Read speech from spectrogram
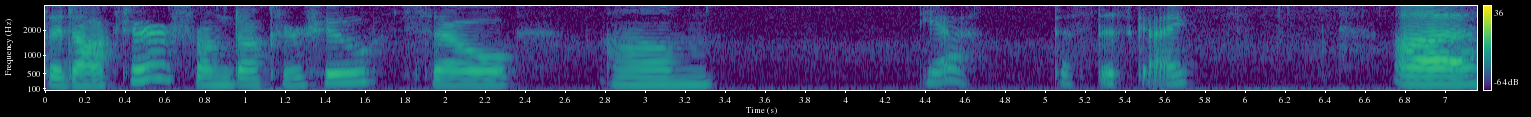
the Doctor from Doctor Who. So, um, yeah, that's this guy. Uh,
